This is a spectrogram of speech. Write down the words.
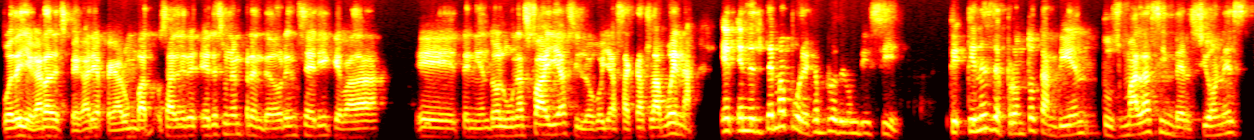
puede llegar a despegar y a pegar un vato. O sea, eres un emprendedor en serie que va eh, teniendo algunas fallas y luego ya sacas la buena. En, en el tema, por ejemplo, de un VC, ¿tienes de pronto también tus malas inversiones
